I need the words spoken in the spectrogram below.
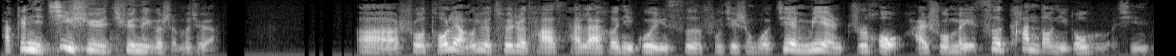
他跟你继续去那个什么去，啊，说头两个月催着他才来和你过一次夫妻生活，见面之后还说每次看到你都恶心，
